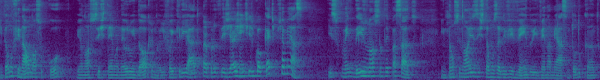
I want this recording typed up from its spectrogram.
Então, no final, o nosso corpo e o nosso sistema neuroendócrino ele foi criado para proteger a gente de qualquer tipo de ameaça. Isso vem desde os nossos antepassados. Então, se nós estamos ali vivendo e vendo ameaça em todo canto,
